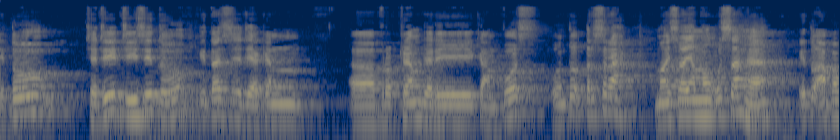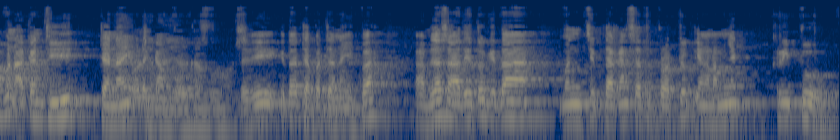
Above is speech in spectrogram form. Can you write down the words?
itu jadi di situ kita disediakan eh, program dari kampus untuk terserah mahasiswa yang mau usaha itu apa pun akan didanai oleh kampus. kampus. Jadi kita dapat dana hibah. Alhamdulillah saat itu kita menciptakan satu produk yang namanya kribo,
